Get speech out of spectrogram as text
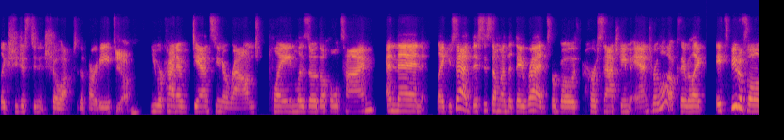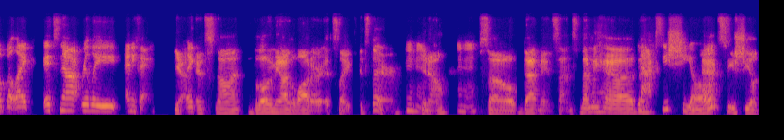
Like she just didn't show up to the party Yeah. you were kind of dancing around playing Lizzo the whole time. And then, like you said, this is someone that they read for both her snatch game and her look. They were like, it's beautiful, but like, it's not really anything. Yeah. Like- it's not blowing me out of the water. It's like it's there, Mhm, you know? mhm. So that made sense. Then we had Maxi Shield. Maxi Shield.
